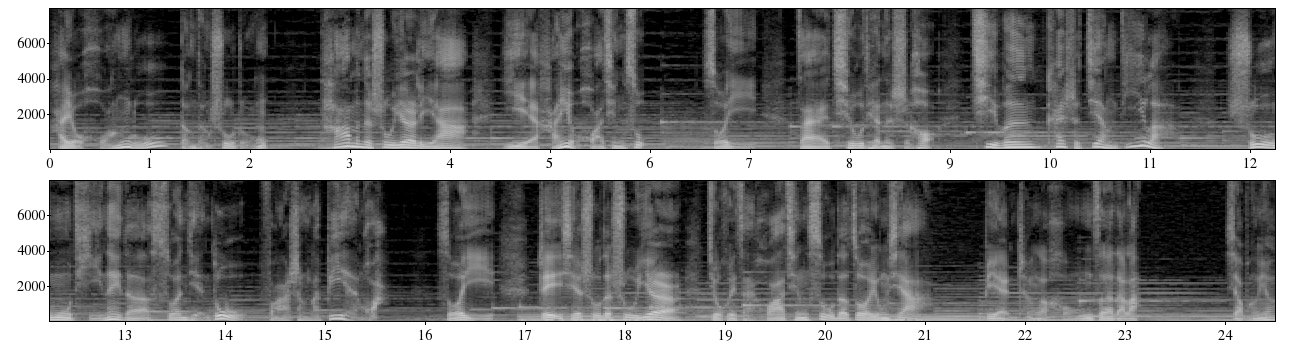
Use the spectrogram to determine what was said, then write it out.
还有黄栌等等树种，它们的树叶里呀也含有花青素，所以在秋天的时候，气温开始降低了。树木体内的酸碱度发生了变化，所以这些树的树叶就会在花青素的作用下变成了红色的了。小朋友，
